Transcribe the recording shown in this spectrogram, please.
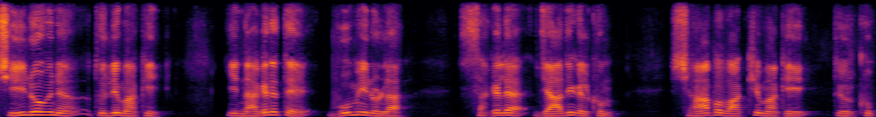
ഷീലോവിന് തുല്യമാക്കി ഈ നഗരത്തെ ഭൂമിയിലുള്ള സകല ജാതികൾക്കും ശാപവാക്യമാക്കി തീർക്കും.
